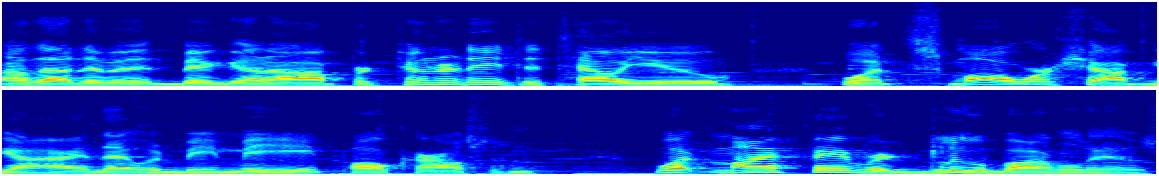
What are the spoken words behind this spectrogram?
I thought it'd be a good opportunity to tell you what small workshop guy, that would be me, Paul Carlson, what my favorite glue bottle is.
